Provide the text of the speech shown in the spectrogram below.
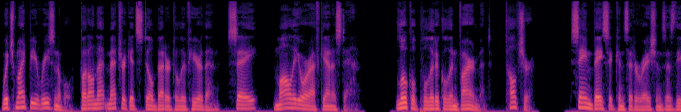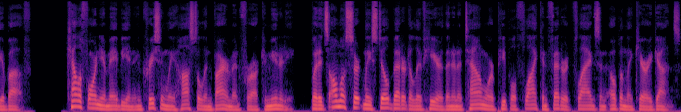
which might be reasonable, but on that metric it's still better to live here than, say, Mali or Afghanistan. Local political environment, culture. Same basic considerations as the above. California may be an increasingly hostile environment for our community, but it's almost certainly still better to live here than in a town where people fly Confederate flags and openly carry guns.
